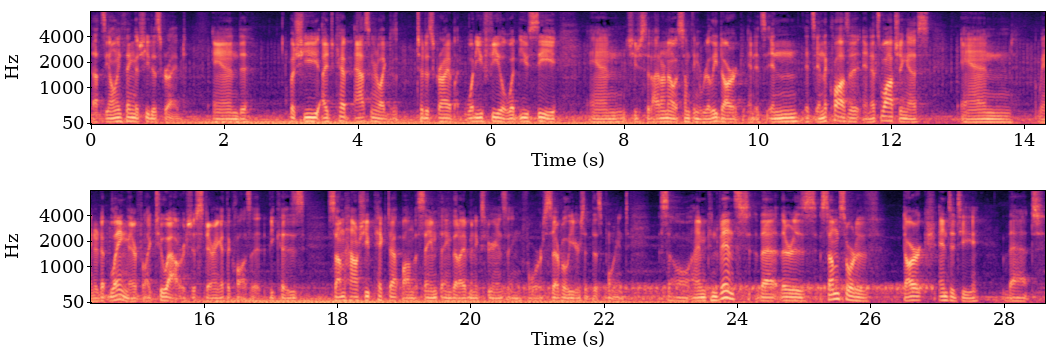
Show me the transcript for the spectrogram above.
That's the only thing that she described. And but she I kept asking her like to, to describe like what do you feel? What do you see? And she just said, I don't know, it's something really dark and it's in it's in the closet and it's watching us and we ended up laying there for like two hours just staring at the closet because somehow she picked up on the same thing that I've been experiencing for several years at this point. So I'm convinced that there is some sort of dark entity that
